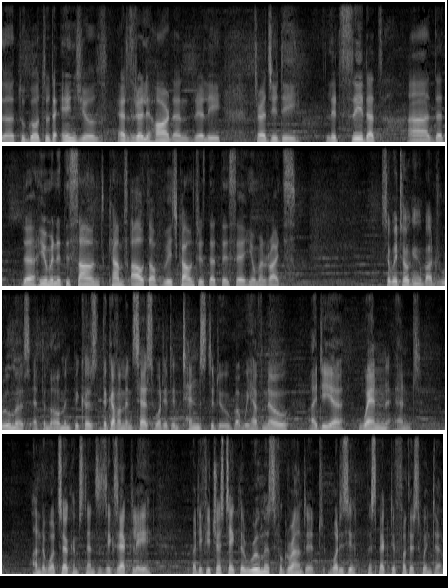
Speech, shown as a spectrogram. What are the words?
uh, to go to the NGOs. It's really hard and really tragedy. Let's see that uh, that the humanity sound comes out of which countries that they say human rights. So we're talking about rumors at the moment because the government says what it intends to do, but we have no idea when and under what circumstances exactly. But if you just take the rumors for granted, what is your perspective for this winter?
